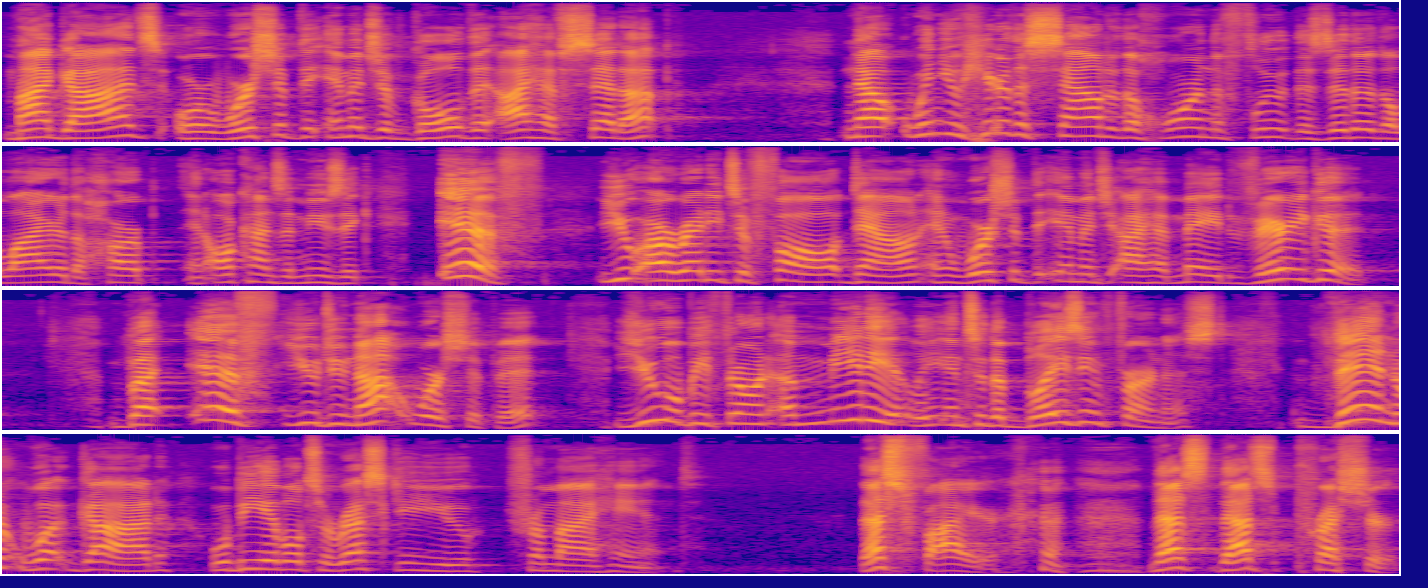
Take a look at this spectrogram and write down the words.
my gods or worship the image of gold that I have set up? Now, when you hear the sound of the horn, the flute, the zither, the lyre, the harp, and all kinds of music, if you are ready to fall down and worship the image I have made, very good. But if you do not worship it, you will be thrown immediately into the blazing furnace. Then what God will be able to rescue you from my hand? That's fire. that's, that's pressure.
